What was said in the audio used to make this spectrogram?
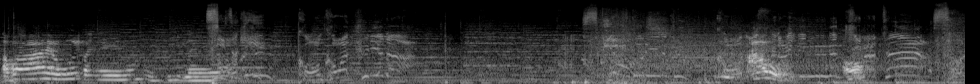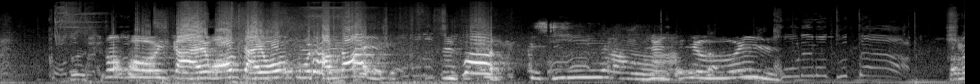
เอาไปโอ้ยไปเลยนะผิดแล้วเอาโอ้ยกายพร้อมใจพร้อมกูทำได้อีสัตว์ไอ้เหี้ยยืย ทำไม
